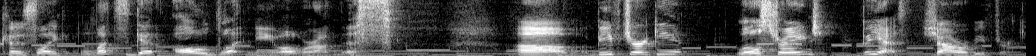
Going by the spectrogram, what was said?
Cause like, let's get all gluttony while we're on this. Um, beef jerky, a little strange, but yes, shower beef jerky.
